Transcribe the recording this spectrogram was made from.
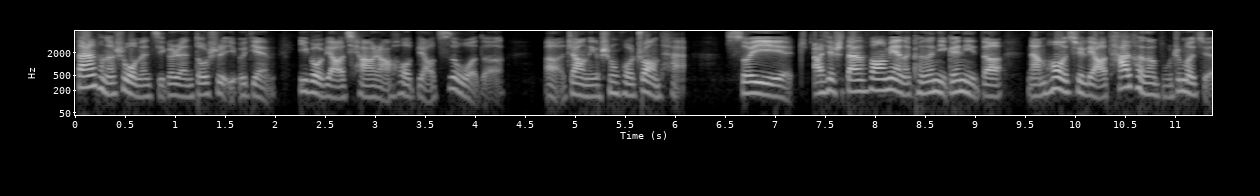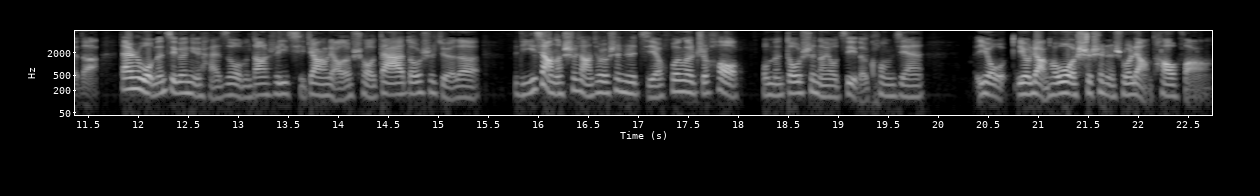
当然，可能是我们几个人都是有一点 ego 比较强，然后比较自我的呃这样的一个生活状态。所以，而且是单方面的，可能你跟你的男朋友去聊，他可能不这么觉得。但是我们几个女孩子，我们当时一起这样聊的时候，大家都是觉得理想的设想就是，甚至结婚了之后，我们都是能有自己的空间，有有两个卧室，甚至说两套房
